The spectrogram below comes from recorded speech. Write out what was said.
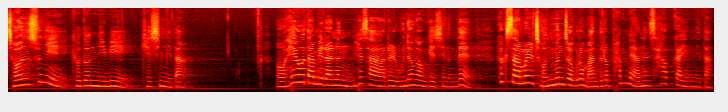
전순희 교도님이 계십니다. 어, 헤어담이라는 회사를 운영하고 계시는데 흑삼을 전문적으로 만들어 판매하는 사업가입니다.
